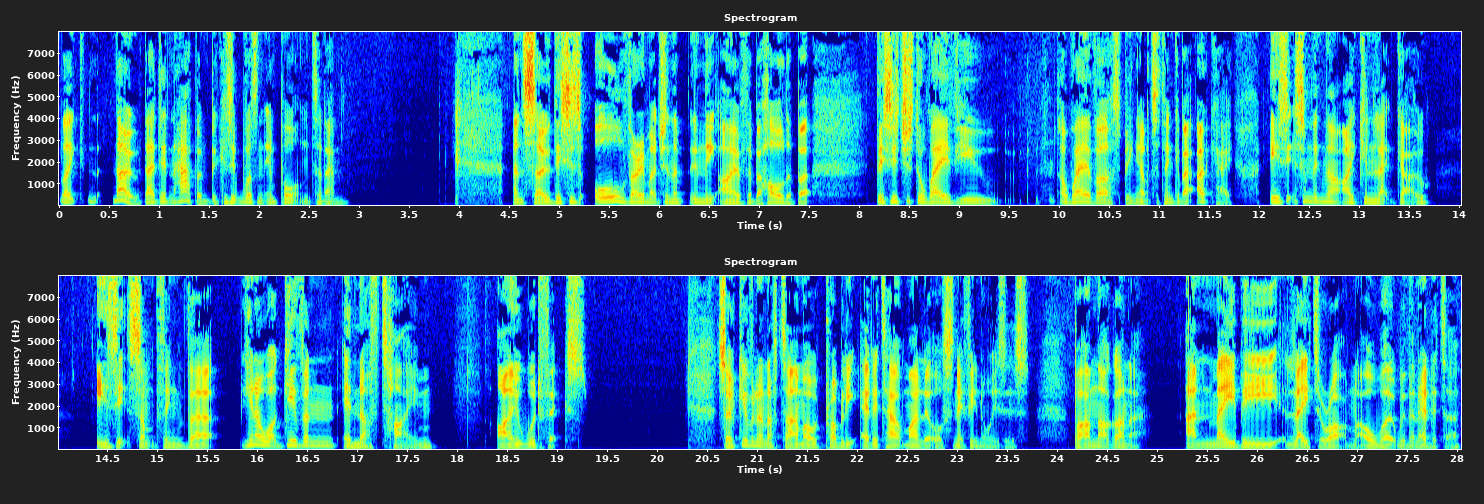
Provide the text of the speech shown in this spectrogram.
like, no, that didn't happen because it wasn't important to them. And so this is all very much in the in the eye of the beholder, but this is just a way of you, a way of us being able to think about. Okay, is it something that I can let go? Is it something that you know what, given enough time, I would fix. So, given enough time, I would probably edit out my little sniffy noises, but I'm not gonna. And maybe later on, I'll work with an editor,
